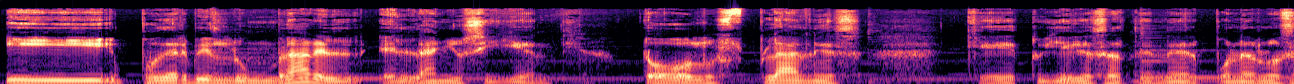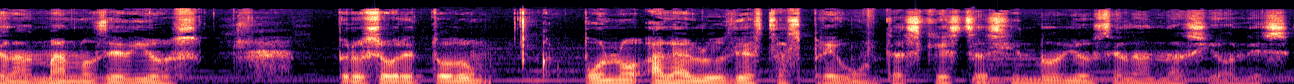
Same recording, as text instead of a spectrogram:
y poder vislumbrar el, año siguiente todos los planes que tú llegues a tener, ponerlos en las manos de Dios. Pero sobre todo, ponlo a la luz de estas preguntas. ¿Qué está haciendo Dios en las naciones?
